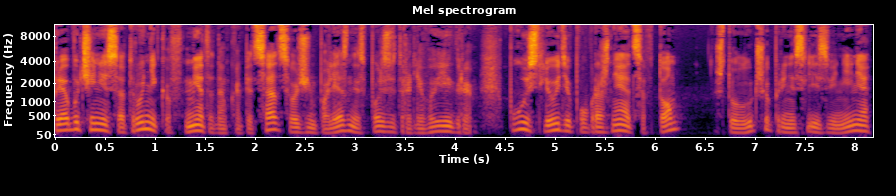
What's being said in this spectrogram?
При обучении сотрудников методом компенсации очень полезно использовать ролевые игры. Пусть люди поупражняются в том, что лучше принесли извинения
